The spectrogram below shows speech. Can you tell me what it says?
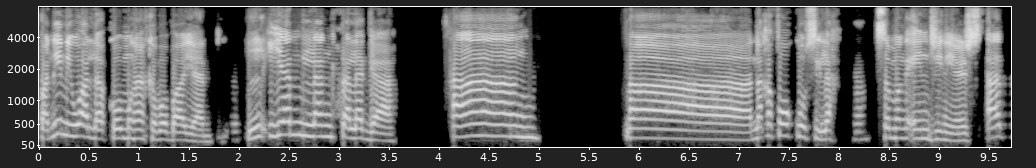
paniniwala ko mga kababayan, yan lang talaga ang ah, nakafocus sila sa mga engineers at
